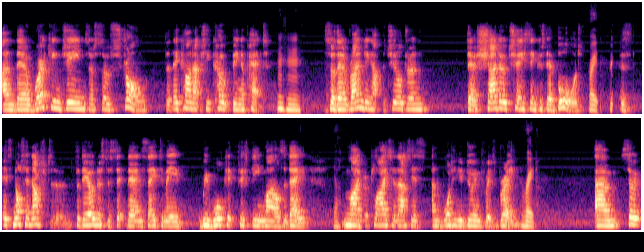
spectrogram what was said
And their working genes are so strong that they can't actually cope being a pet. Hmm so they're rounding up the children they're shadow chasing because they're bored Right. because it's not enough to, for the owners to sit there and say to me, we walk it 15 miles a day. Yeah. My reply to that is, and what are you doing for its brain? Right. Um, so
